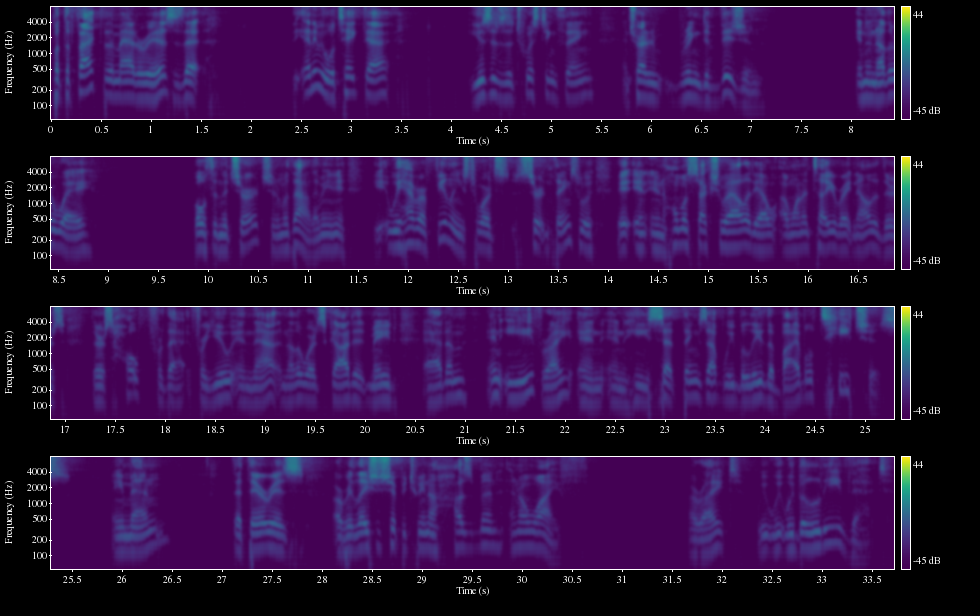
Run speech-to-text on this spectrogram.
but the fact of the matter is is that the enemy will take that, use it as a twisting thing and try to bring division in another way both in the church and without. I mean, we have our feelings towards certain things. In, in homosexuality, I, want to tell you right now that there's there's hope for that for you in that. In other words, God had made Adam and Eve, right, and and He set things up. We believe the Bible teaches, Amen, that there is a relationship between a husband and a wife. All right, we we, we believe that,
